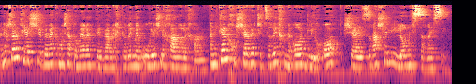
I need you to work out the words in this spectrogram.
אני חושבת שיש באמת, כמו שאת אומרת, והמחקרים הראו, יש לכאן או לכאן. אני כן חושבת שצריך מאוד לראות שהעזרה שלי לא מסרסת.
